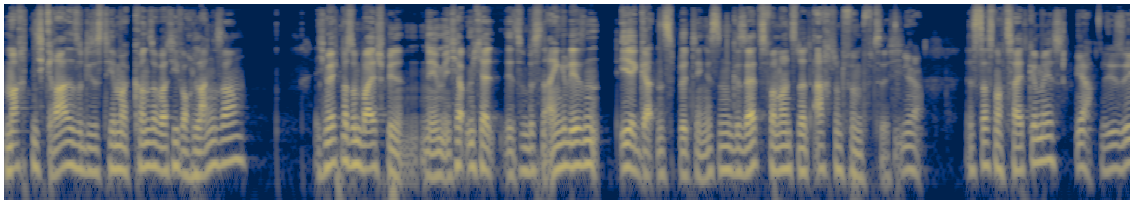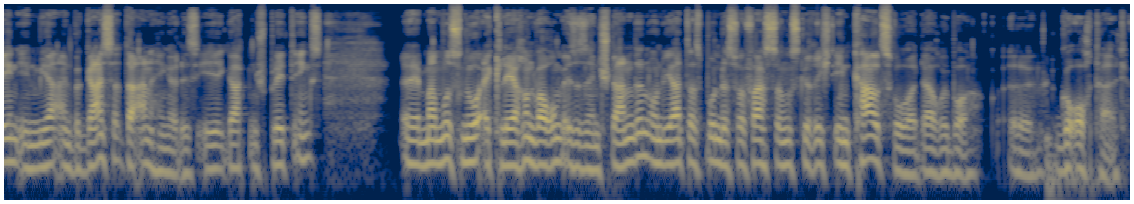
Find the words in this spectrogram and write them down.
Macht nicht gerade so dieses Thema konservativ auch langsam? Ich möchte mal so ein Beispiel nehmen. Ich habe mich halt jetzt ein bisschen eingelesen. Ehegattensplitting ist ein Gesetz von 1958. Ja. Ist das noch zeitgemäß? Ja, Sie sehen in mir ein begeisterter Anhänger des Ehegattensplittings. Äh, man muss nur erklären, warum ist es entstanden und wie hat das Bundesverfassungsgericht in Karlsruhe darüber äh, geurteilt.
